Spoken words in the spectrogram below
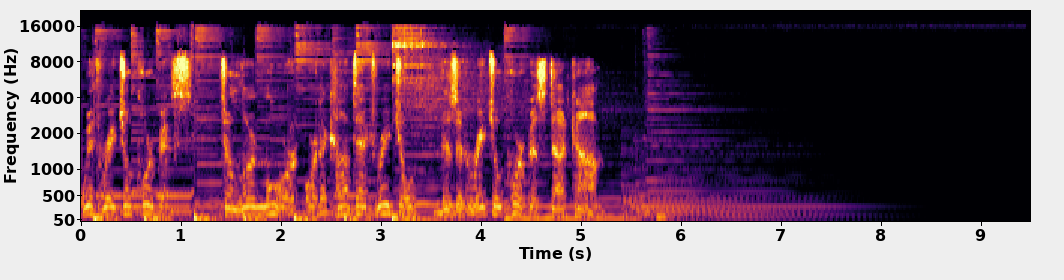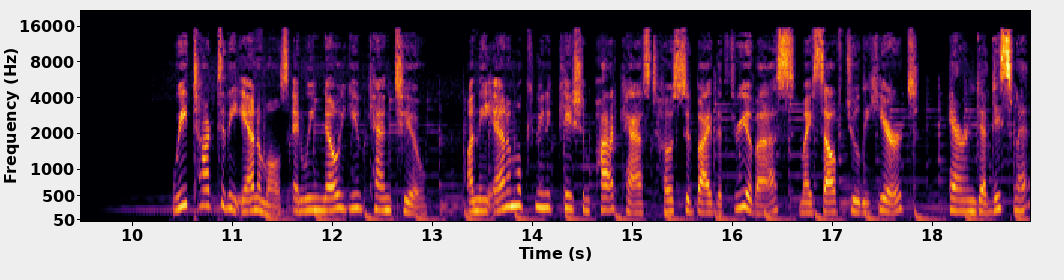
with Rachel Corpus. To learn more or to contact Rachel, visit rachelcorpus.com. We talk to the animals, and we know you can too. On the Animal Communication Podcast, hosted by the three of us myself, Julie Hiert, Aaron Dudley Smith,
